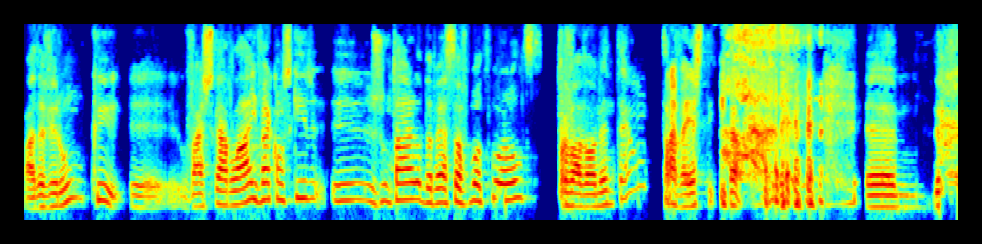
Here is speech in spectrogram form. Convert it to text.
Há de haver um que uh, vai chegar lá e vai conseguir uh, juntar The Best of Both Worlds. Provavelmente é um travesti. um,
